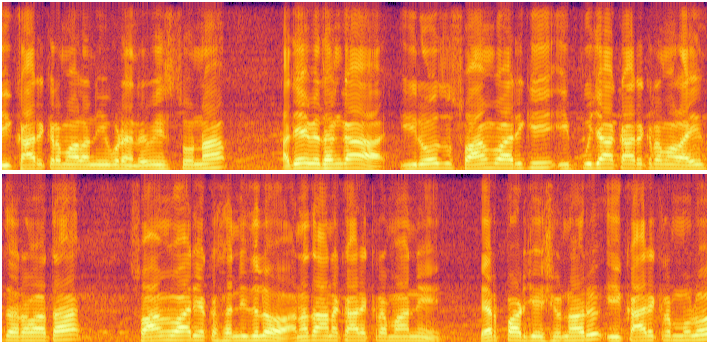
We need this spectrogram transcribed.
ఈ కార్యక్రమాలన్నీ కూడా నిర్వహిస్తున్నా. అదేవిధంగా ఈరోజు స్వామివారికి ఈ పూజా కార్యక్రమాలు అయిన తర్వాత స్వామివారి యొక్క సన్నిధిలో అన్నదాన కార్యక్రమాన్ని ఏర్పాటు చేసి ఉన్నారు. ఈ కార్యక్రమంలో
